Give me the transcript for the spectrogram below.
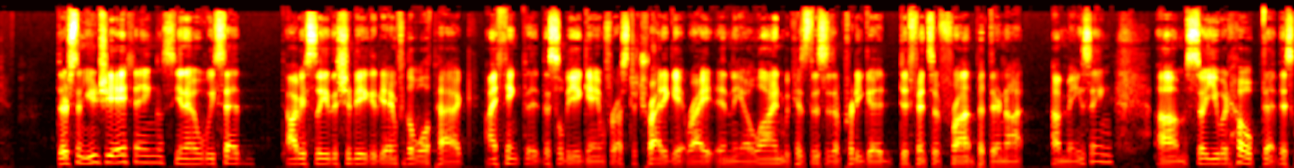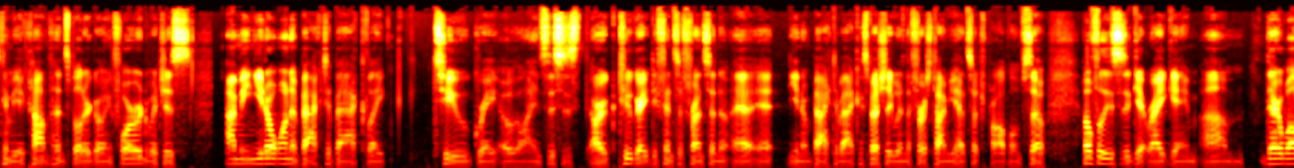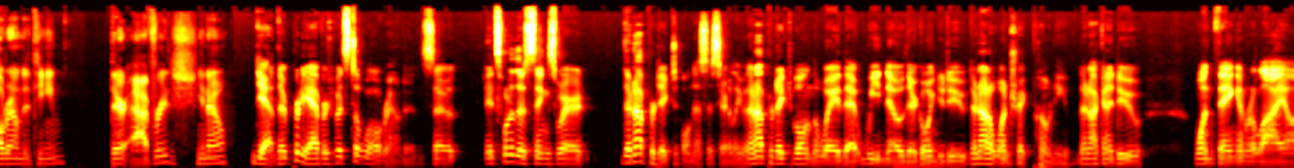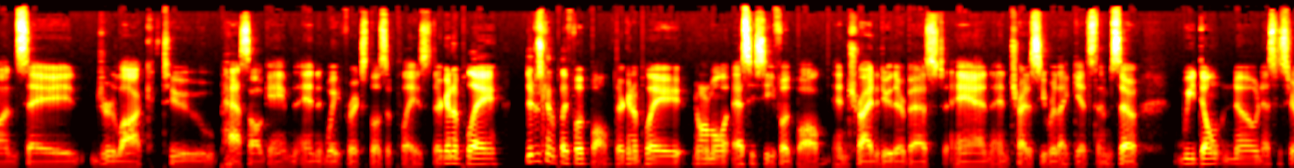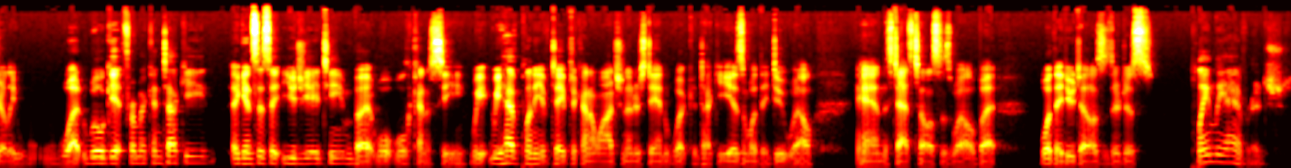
There's some UGA things. You know, we said obviously this should be a good game for the Wolfpack. I think that this will be a game for us to try to get right in the O line because this is a pretty good defensive front, but they're not amazing. Um, so you would hope that this can be a confidence builder going forward, which is, I mean, you don't want to back to back like two great O lines. This is our two great defensive fronts, and uh, uh, you know, back to back, especially when the first time you had such problems. So hopefully this is a get right game. Um, they're a well rounded team. They're average, you know. Yeah, they're pretty average, but still well rounded. So it's one of those things where they're not predictable necessarily. They're not predictable in the way that we know they're going to do. They're not a one trick pony. They're not going to do one thing and rely on, say, Drew Lock to pass all game and wait for explosive plays. They're going to play. They're just going to play football. They're going to play normal SEC football and try to do their best and and try to see where that gets them. So we don't know necessarily what we'll get from a Kentucky against this UGA team, but we'll, we'll kind of see. We, we have plenty of tape to kind of watch and understand what Kentucky is and what they do well, and the stats tell us as well. But what they do tell us is they're just plainly average.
